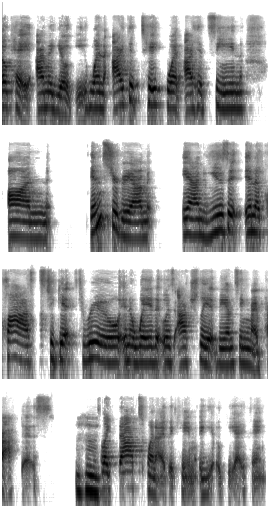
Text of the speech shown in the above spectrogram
okay, I'm a yogi. When I could take what I had seen on Instagram and use it in a class to get through in a way that was actually advancing my practice. Mm-hmm. Like that's when I became a yogi, I think.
